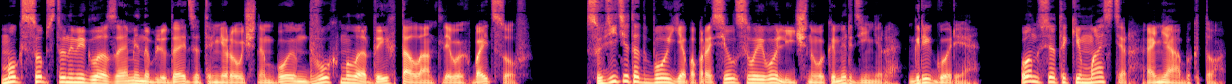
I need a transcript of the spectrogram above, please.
мог собственными глазами наблюдать за тренировочным боем двух молодых талантливых бойцов. Судить этот бой я попросил своего личного камердинера Григория. Он все-таки мастер, а не абы кто.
